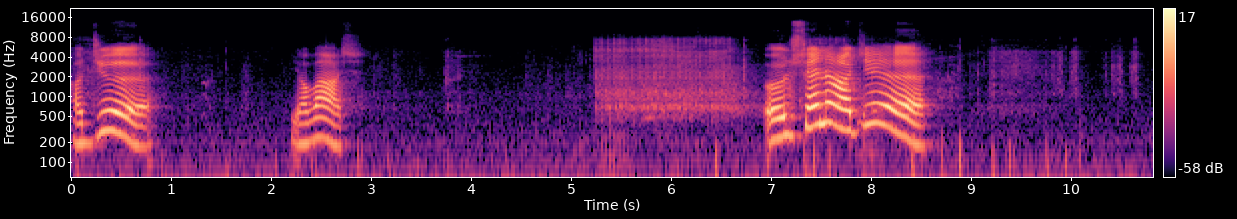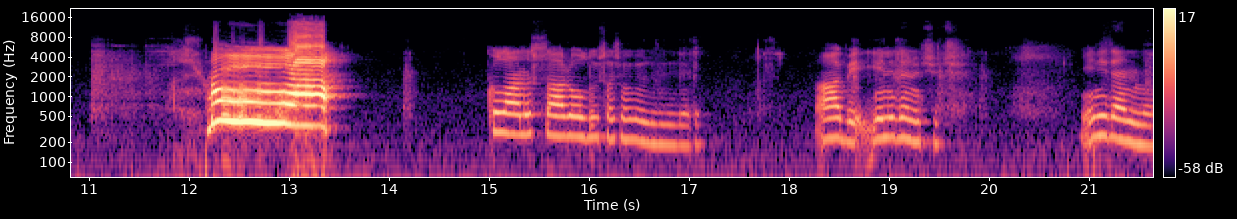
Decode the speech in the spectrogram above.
Hacı. Yavaş. Ölsene hacı. Kulağınız sarı olduysa çok özür dilerim. Abi yeniden 3-3. Yeniden mi?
